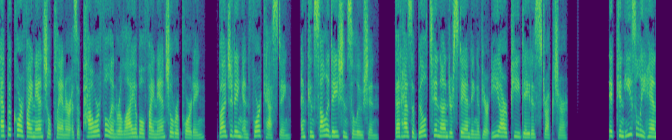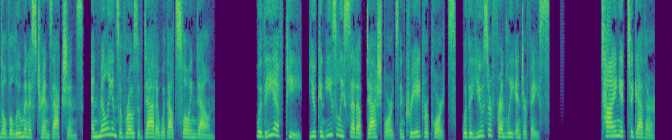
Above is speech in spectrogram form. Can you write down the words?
Epicor Financial Planner is a powerful and reliable financial reporting, budgeting and forecasting, and consolidation solution that has a built-in understanding of your ERP data structure. It can easily handle voluminous transactions and millions of rows of data without slowing down. With EFP, you can easily set up dashboards and create reports with a user-friendly interface. Tying it together.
